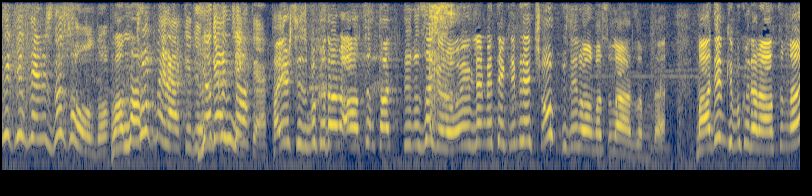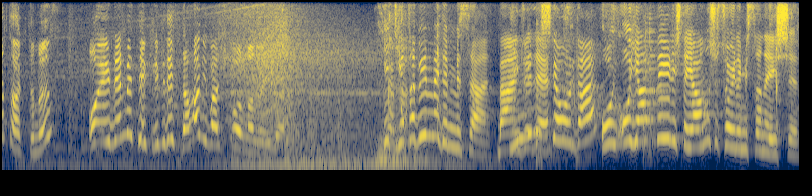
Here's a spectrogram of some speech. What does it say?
teklifleriniz nasıl oldu? Vallahi Çok merak ediyorum yakında- gerçekten. Hayır siz bu kadar altın taktığınıza göre o evlenme teklifi de çok güzel olması lazımdı. Madem ki bu kadar altınlar taktınız, o evlenme teklifi de daha bir başka olmalıydı. Hiç yata binmedin mi sen? Bence İndim de. işte orada. O, o yat değil işte yanlışı söylemiş sana eşin.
